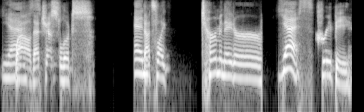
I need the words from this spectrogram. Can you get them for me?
Yeah. Wow. That just looks and that's like Terminator yes. creepy.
